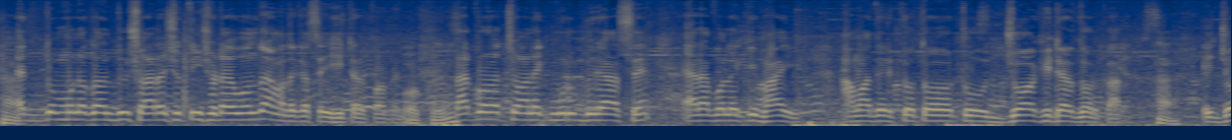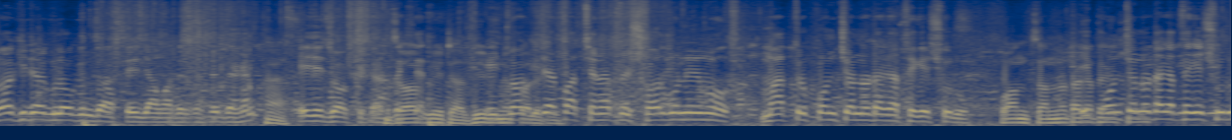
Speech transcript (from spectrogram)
হ্যাঁ। একদম মনে করেন দুশো আড়াইশো তিনশো টাকা পর্যন্ত আমাদের কাছে এই হিটার পাবেন। তারপর হচ্ছে অনেক মুরব্বীরা আছে এরা বলে কি ভাই আমাদেরকে তো একটু জগ হিটার দরকার। হ্যাঁ। এই গুলো কিন্তু আছে এই যে আমাদের কাছে দেখেন। হ্যাঁ। এই যে জগ হিটার জগ হিটার, এই বিভিন্ন জগ হিটার পাচ্ছেন আপনি সর্বনিম্ন মাত্র পঞ্চান্ন টাকা থেকে শুরু। পঞ্চান্ন টাকা থেকে পঞ্চান্ন টাকা থেকে শুরু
